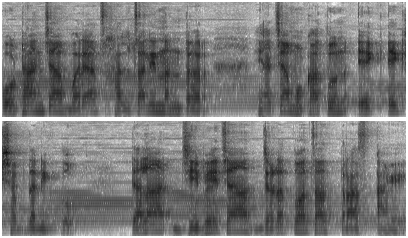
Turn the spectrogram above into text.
ओठांच्या बऱ्याच हालचालीनंतर ह्याच्या मुखातून एक एक शब्द निघतो. त्याला जिभेच्या जडत्वाचा त्रास आहे.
